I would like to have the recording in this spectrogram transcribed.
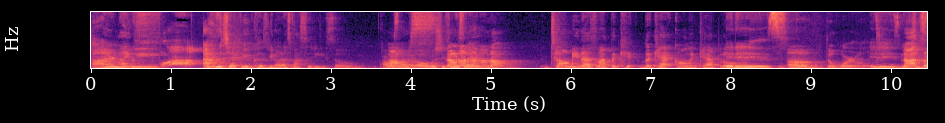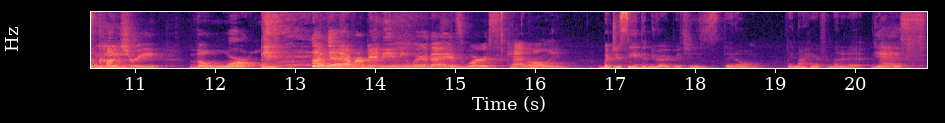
I'm Like, weak. fuck. I have to check you because you know that's my city. So I was I'm like, oh, what's she no, gonna no, say? no, no, no. Tell me that's not the ca- the cat calling capital. It is. of the world. It is, not the see- country, the world. I've never been anywhere that is worse cat Girl. calling. But you see, the New York bitches, they don't. They're not here for none of that. Yes.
